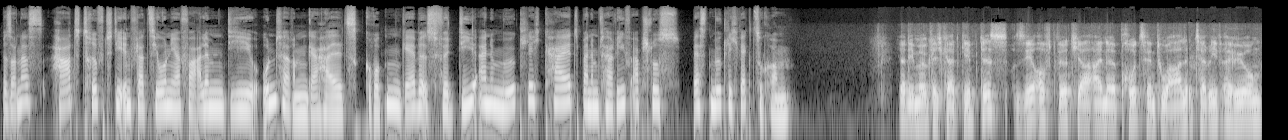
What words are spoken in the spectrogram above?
Besonders hart trifft die Inflation ja vor allem die unteren Gehaltsgruppen. Gäbe es für die eine Möglichkeit, bei einem Tarifabschluss bestmöglich wegzukommen? Ja, die Möglichkeit gibt es. Sehr oft wird ja eine prozentuale Tariferhöhung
